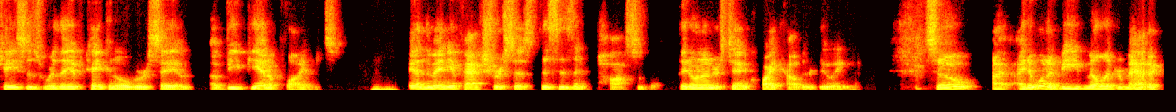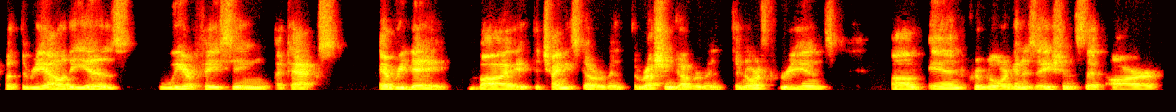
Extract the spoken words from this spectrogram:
cases where they have taken over, say, a, a VPN appliance. Mm-hmm. And the manufacturer says this isn't possible. They don't understand quite how they're doing it. So I, I don't want to be melodramatic, but the reality is we are facing attacks every day by the Chinese government, the Russian government, the North Koreans, um, and criminal organizations that are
